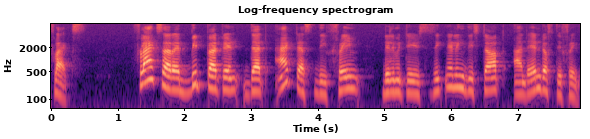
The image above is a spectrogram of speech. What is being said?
ഫ്ലാഗ്സ് ഫ്ലാഗ്സ് ആർ എ ബിറ്റ് പാറ്റേൺ ദാറ്റ് ആക്ട് ആസ് ദി ഫ്രെയിം ഡെലിമിറ്റേഴ്സ് സിഗ്നലിംഗ് ദി സ്റ്റാർട്ട് ആൻഡ് എൻഡ് ഓഫ് ദി ഫ്രെയിം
